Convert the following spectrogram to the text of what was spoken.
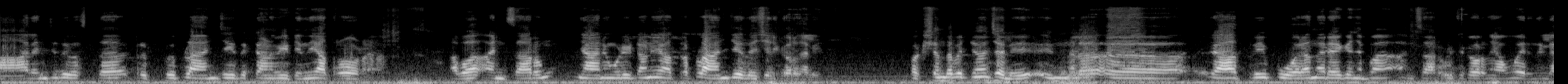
നാലഞ്ച് ദിവസത്തെ ട്രിപ്പ് പ്ലാൻ ചെയ്തിട്ടാണ് വീട്ടിൽ നിന്ന് യാത്ര പോകണത് അപ്പോൾ അൻസാറും ഞാനും കൂടിയിട്ടാണ് യാത്ര പ്ലാൻ ചെയ്തത് ശരിക്കും പറഞ്ഞാൽ. പക്ഷെ എന്താ പറ്റിയെന്ന് വെച്ചാൽ ഇന്നലെ രാത്രി പോരാൻ നേരെ കഴിഞ്ഞപ്പോ അൻസാർ വിളിച്ചിട്ട് പറഞ്ഞു അവൻ വരുന്നില്ല.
